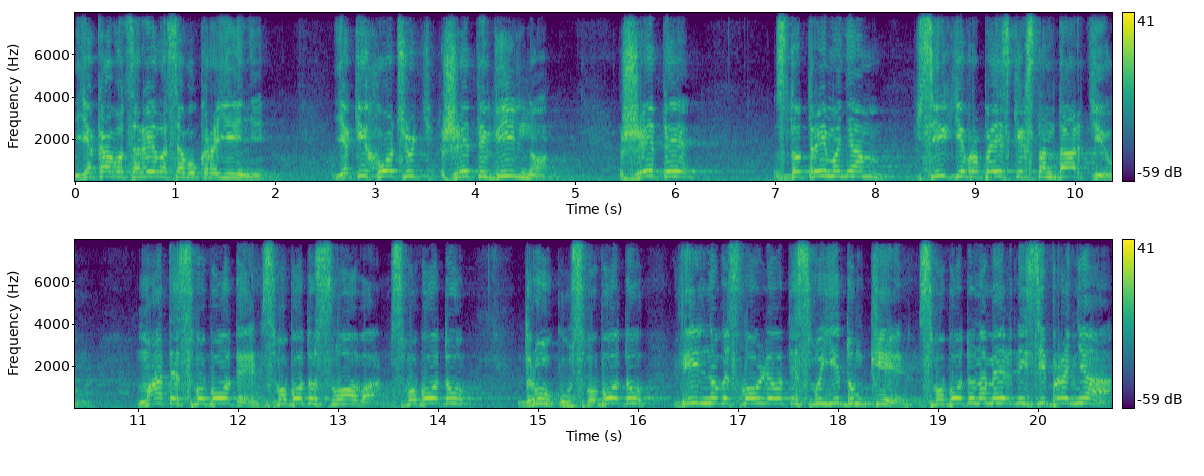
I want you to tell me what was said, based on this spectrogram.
яка воцарилася в Україні, які хочуть жити вільно, жити з дотриманням всіх європейських стандартів, мати свободи, свободу слова, свободу друку, свободу вільно висловлювати свої думки, свободу на мирні зібрання,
